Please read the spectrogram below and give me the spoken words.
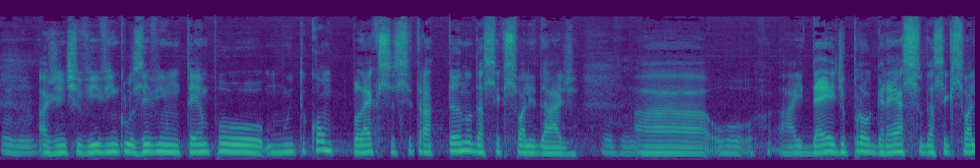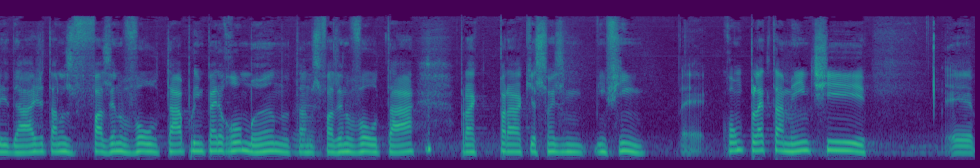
Uhum. A gente vive, inclusive, em um tempo muito complexo se tratando da sexualidade. Uhum. A, o, a ideia de progresso da sexualidade está nos fazendo voltar para o Império Romano, está é. nos fazendo voltar para questões, enfim, é, completamente é,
